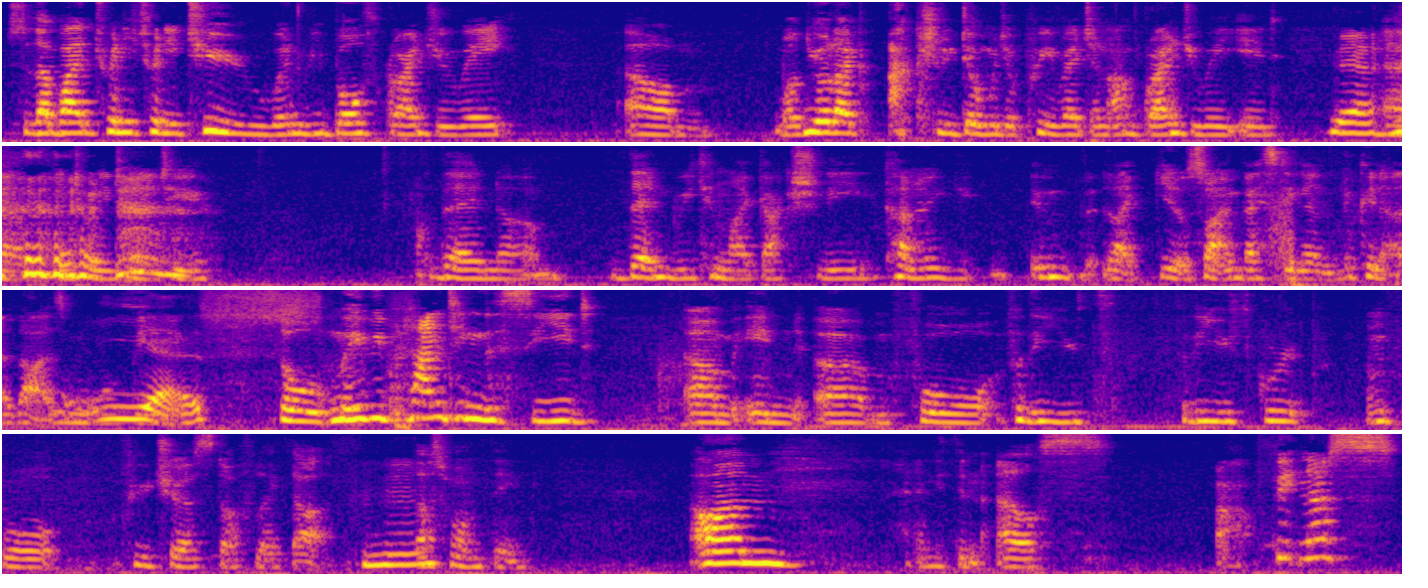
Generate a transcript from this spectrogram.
so that by 2022, when we both graduate, um, well, you're like actually done with your pre-reg and I'm graduated Yeah. uh, in 2022, then um, then we can like actually kind of like you know start investing and looking at that as more. big. yes. So maybe planting the seed, um, in um for for the youth for the youth group and for future stuff like that. Mhm. That's one thing. Um, anything else? Uh, fitness.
